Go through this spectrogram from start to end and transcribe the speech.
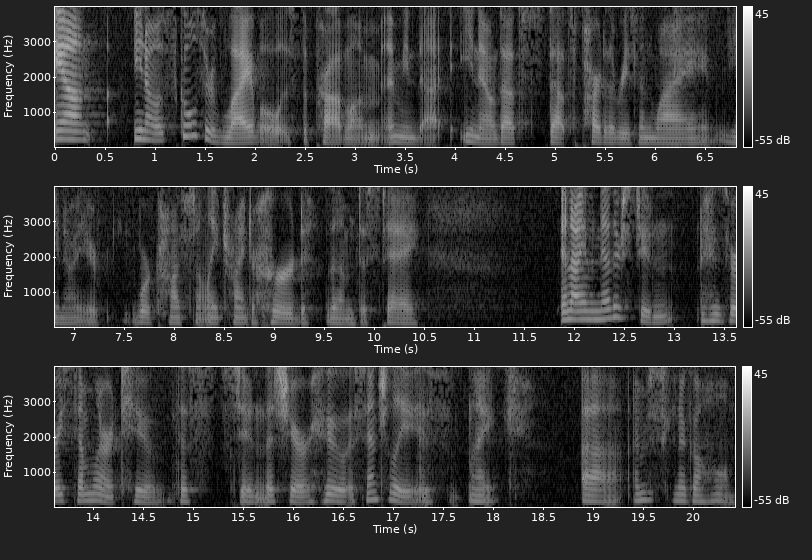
And you know, schools are liable is the problem. I mean, uh, you know, that's that's part of the reason why you know you're we're constantly trying to herd them to stay. And I have another student who's very similar to this student this year, who essentially is like, uh, I'm just going to go home.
